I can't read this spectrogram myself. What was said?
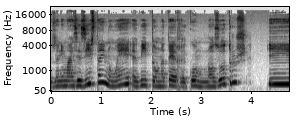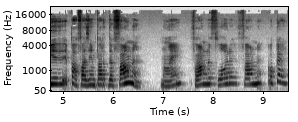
Os animais existem, não é? Habitam na Terra como nós outros e pá, fazem parte da fauna, não é? Fauna, flora, fauna, ok.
